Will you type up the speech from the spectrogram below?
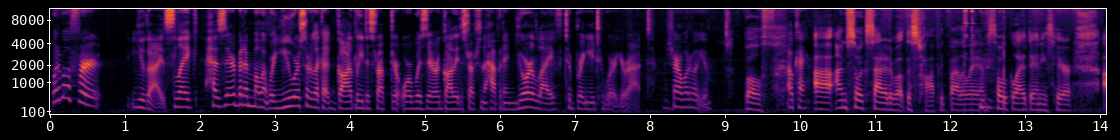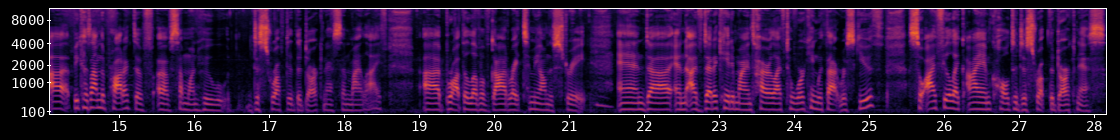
What about for you guys? Like, has there been a moment where you were sort of like a godly disruptor, or was there a godly disruption that happened in your life to bring you to where you're at? Cheryl, what about you? Both. Okay. Uh, I'm so excited about this topic, by the way. I'm so glad Danny's here uh, because I'm the product of, of someone who disrupted the darkness in my life, uh, brought the love of God right to me on the street. And, uh, and I've dedicated my entire life to working with at risk youth. So I feel like I am called to disrupt the darkness.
